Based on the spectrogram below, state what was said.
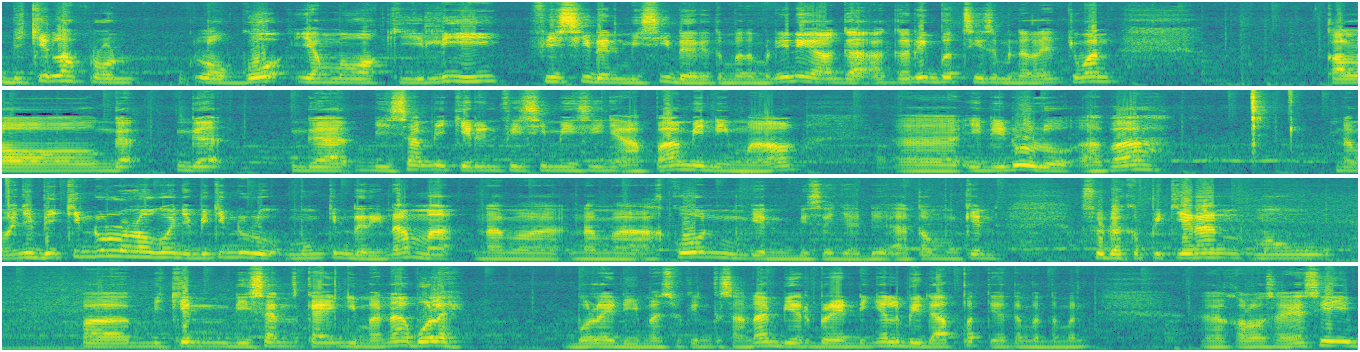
bikinlah pro logo yang mewakili visi dan misi dari teman-teman. Ini agak agak ribet sih sebenarnya. Cuman kalau nggak nggak nggak bisa mikirin visi misinya apa minimal uh, ini dulu apa namanya bikin dulu logonya bikin dulu. Mungkin dari nama nama nama akun mungkin bisa jadi. Atau mungkin sudah kepikiran mau uh, bikin desain kayak gimana boleh. Boleh dimasukin ke sana biar brandingnya lebih dapet ya teman-teman. Uh, kalau saya sih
